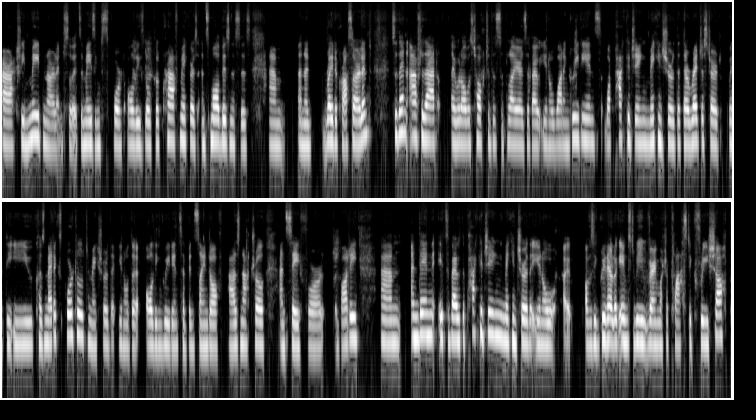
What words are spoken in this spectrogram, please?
are actually made in Ireland. So it's amazing to support all these local craft makers and small businesses. Um, and right across Ireland. So then after that, I would always talk to the suppliers about, you know, what ingredients, what packaging, making sure that they're registered with the EU cosmetics portal to make sure that, you know, that all the ingredients have been signed off as natural and safe for the body. Um, and then it's about the packaging, making sure that, you know, obviously Green Outlook aims to be very much a plastic free shop.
